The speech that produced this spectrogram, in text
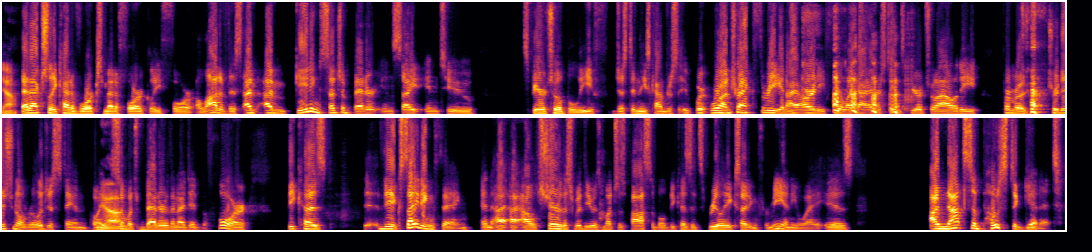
Yeah. that actually kind of works metaphorically for a lot of this i'm i'm gaining such a better insight into spiritual belief just in these conversations we're, we're on track three and i already feel like i understand spirituality from a traditional religious standpoint Yeah. so much better than i did before because the- exciting thing, and I, I- I'll share this with you as much as possible because it's really exciting for me anyway, is I'm not supposed to get it.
